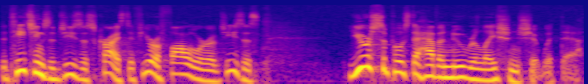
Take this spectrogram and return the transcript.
the teachings of Jesus Christ, if you're a follower of Jesus, you're supposed to have a new relationship with death.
